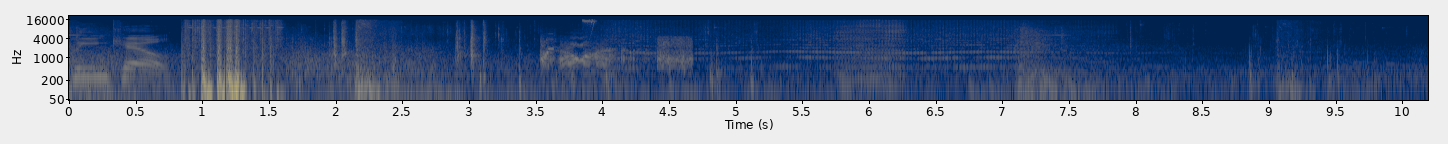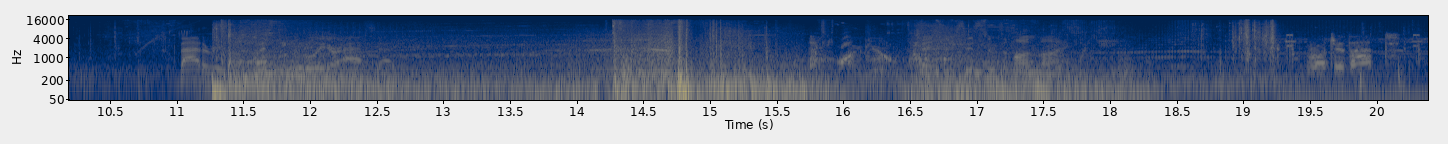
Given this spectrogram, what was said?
Clean kill. Battery. Requesting loiter asset. One kill. Sensor systems online. Roger that.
